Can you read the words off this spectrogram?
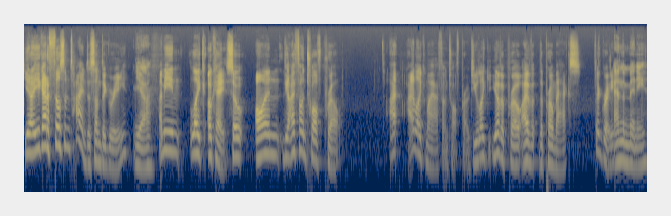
you know, you got to fill some time to some degree. yeah I mean, like okay, so on the iPhone 12 Pro, I I like my iPhone 12 Pro. Do you like you have a Pro? I have the Pro Max. They're great. and the mini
